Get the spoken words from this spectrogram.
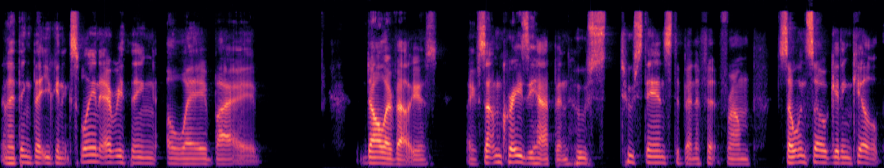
And I think that you can explain everything away by dollar values. Like if something crazy happened, who who stands to benefit from so and so getting killed?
